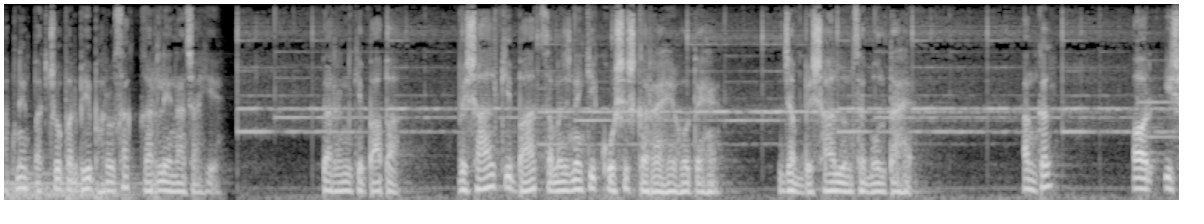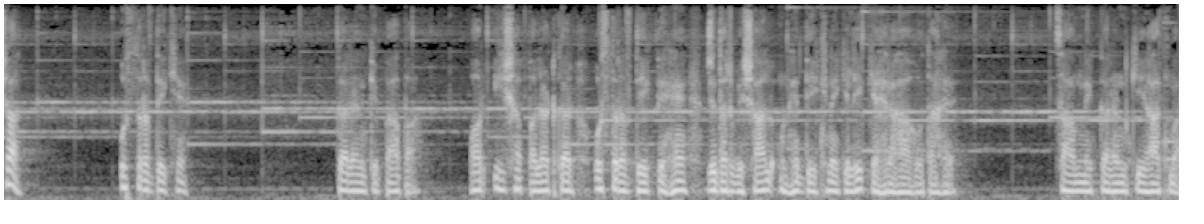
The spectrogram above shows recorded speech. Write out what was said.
अपने बच्चों पर भी भरोसा कर लेना चाहिए। करण के पापा विशाल की बात समझने की कोशिश कर रहे होते हैं जब विशाल उनसे बोलता है अंकल और ईशा उस तरफ़ देखिए करण के पापा और ईशा पलटकर उस तरफ़ देखते हैं जिधर विशाल उन्हें देखने के लिए कह रहा होता है। सामने करण की आत्मा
